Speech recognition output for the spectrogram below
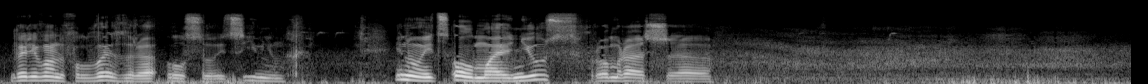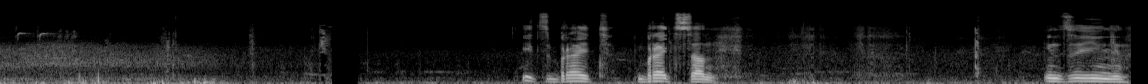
very wonderful weather uh, also it's evening you know it's all my news from Russia it's bright bright sun in the evening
